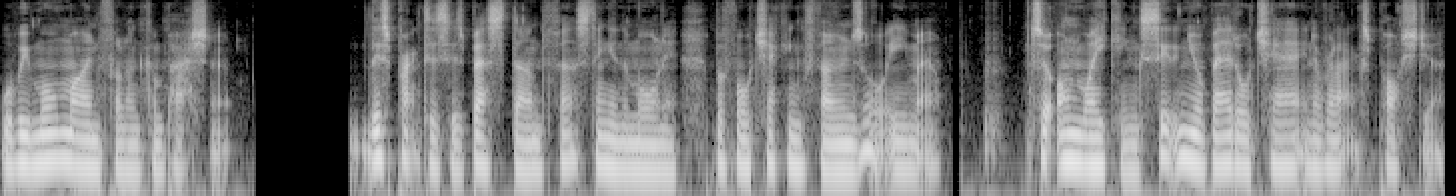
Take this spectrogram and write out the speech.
will be more mindful and compassionate. This practice is best done first thing in the morning before checking phones or email. So, on waking, sit in your bed or chair in a relaxed posture.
